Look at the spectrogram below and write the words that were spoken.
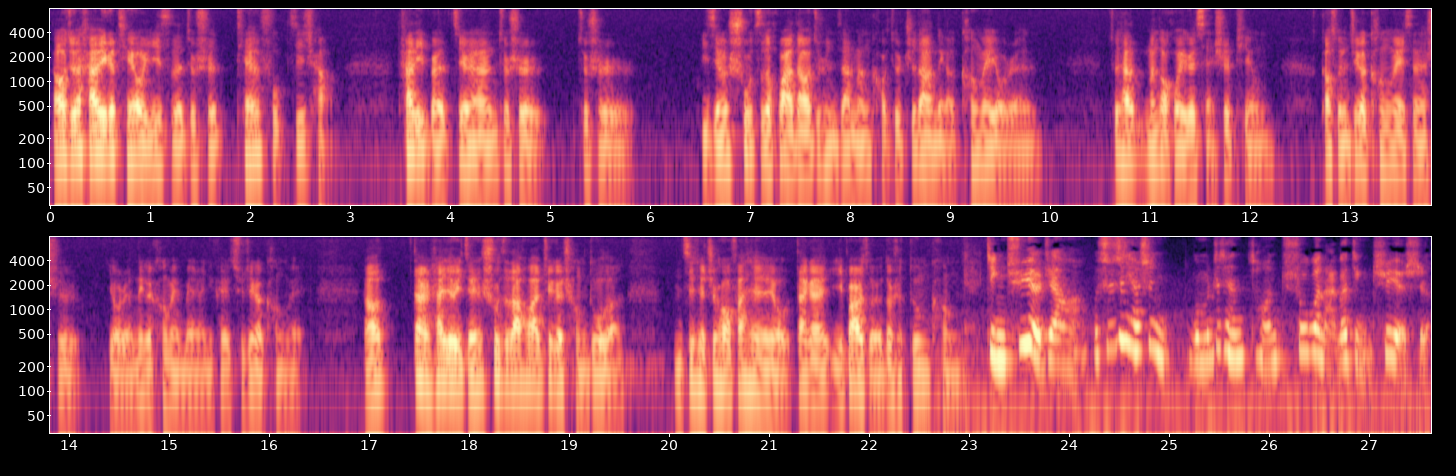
然后我觉得还有一个挺有意思的就是天府机场，它里边竟然就是就是已经数字化到就是你在门口就知道哪个坑位有人，就它门口会有一个显示屏，告诉你这个坑位现在是。有人那个坑位没人，你可以去这个坑位，然后但是它就已经数字化这个程度了。你进去之后发现有大概一半左右都是蹲坑。景区也这样啊？我是之前是我们之前好像说过哪个景区也是，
